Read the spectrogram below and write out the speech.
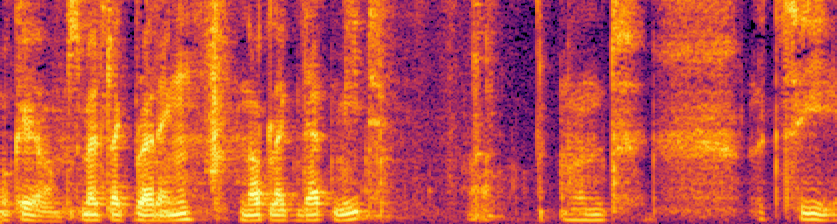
Okay, um, smells like breading, not like that meat. And let's see.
